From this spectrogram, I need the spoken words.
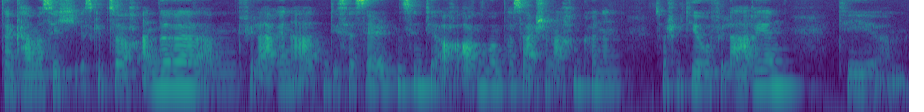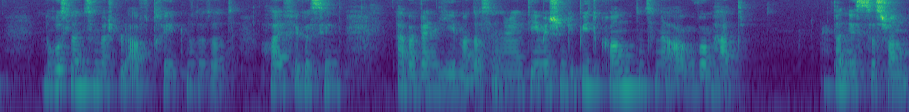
Dann kann man sich, es gibt auch andere ähm, Filarienarten, die sehr selten sind, die auch Augenwurmpassage machen können, zum Beispiel Tirofilarien, die ähm, in Russland zum Beispiel auftreten oder dort häufiger sind. Aber wenn jemand aus einem endemischen Gebiet kommt und so einen Augenwurm hat, dann ist das schon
